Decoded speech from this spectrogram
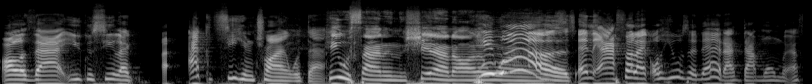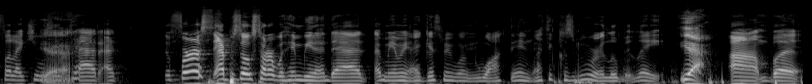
all of that. You could see like I, I could see him trying with that. He was signing the shit out of all He was, and I felt like, oh, he was a dad at that moment. I felt like he was Yeah. a dad. At the first episode started with him being a dad. I mean, I mean, I guess maybe when we walked in, I think because we were a little bit late. Yeah. Um, but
